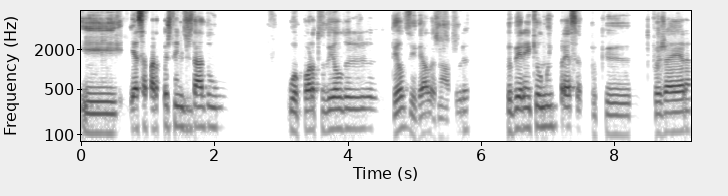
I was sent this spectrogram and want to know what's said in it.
E, e essa parte depois tem-lhes dado o aporte dele, deles e delas na altura, beberem aquilo muito depressa, porque depois já era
